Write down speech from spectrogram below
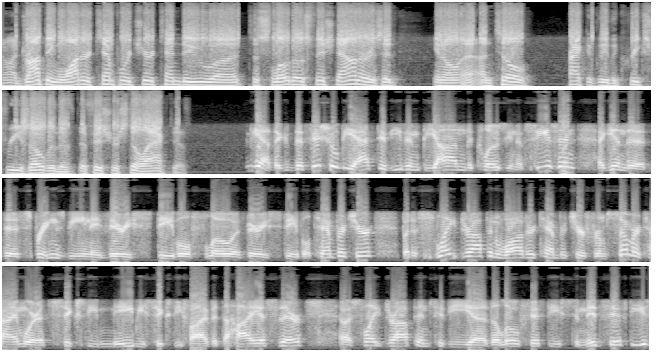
know a dropping water temperature tend to uh, to slow those fish down, or is it you know until practically the creeks freeze over, the the fish are still active? Yeah, the, the fish will be active even beyond the closing of season. Again, the, the springs being a very stable flow, a very stable temperature, but a slight drop in water temperature from summertime where it's 60, maybe 65 at the highest there. A slight drop into the, uh, the low 50s to mid 50s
